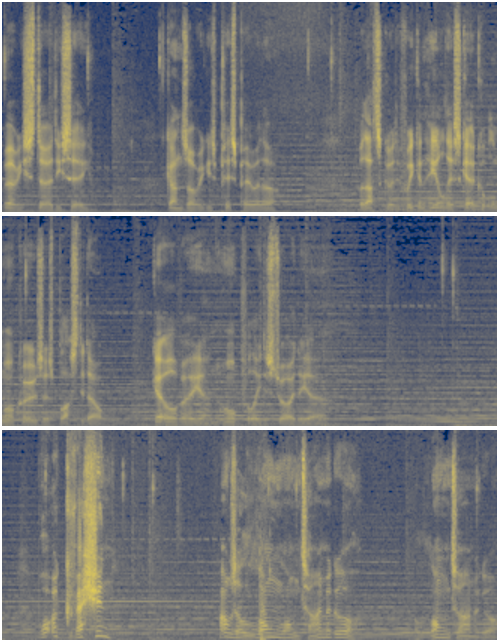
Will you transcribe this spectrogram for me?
Very sturdy city. Ganzorig is piss poor though. But that's good. If we can heal this, get a couple of more cruisers blasted out. Get over here and hopefully destroy the uh, what aggression! That was a long, long time ago. A long time ago.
